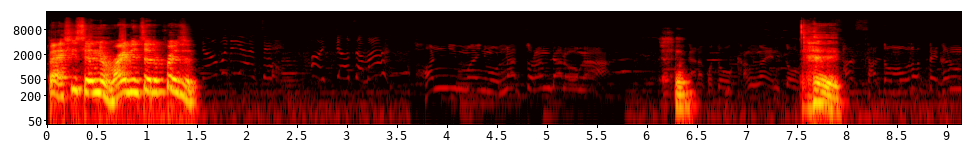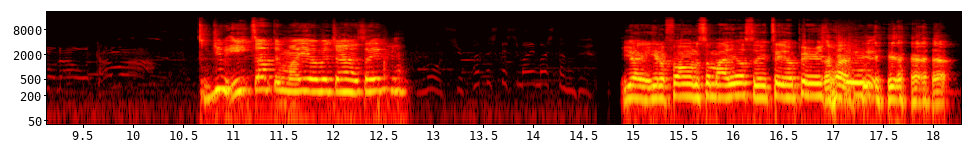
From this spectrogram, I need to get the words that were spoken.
Fact, she sending him right into the prison. hey. Did you eat something while you were trying to save me? You gotta get a phone to somebody else so they tell your parents you did.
